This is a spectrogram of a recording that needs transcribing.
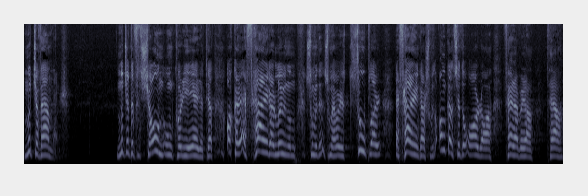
nukja venner. Nukja definisjon om hva jeg er til at akkurat erfaringer løvnen som, som har vært troplar erfaringer som vi ankan sitte åra færre være til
